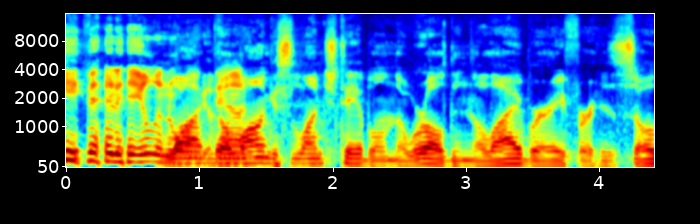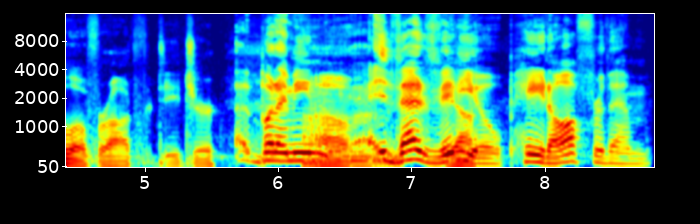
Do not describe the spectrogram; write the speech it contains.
Van Halen Long, walked the down. longest lunch table in the world in the library for his solo for Hot for Teacher. But I mean, Um, that video paid off for them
